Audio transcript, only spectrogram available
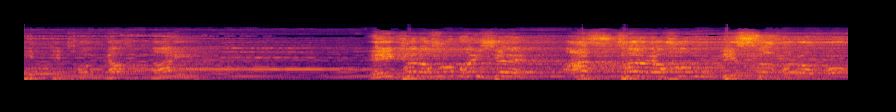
ভিত্তিত সংঘাত নাই। এইখন অসম হৈছে আস্থাৰ অসম বিশ্বাসৰ অসম।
